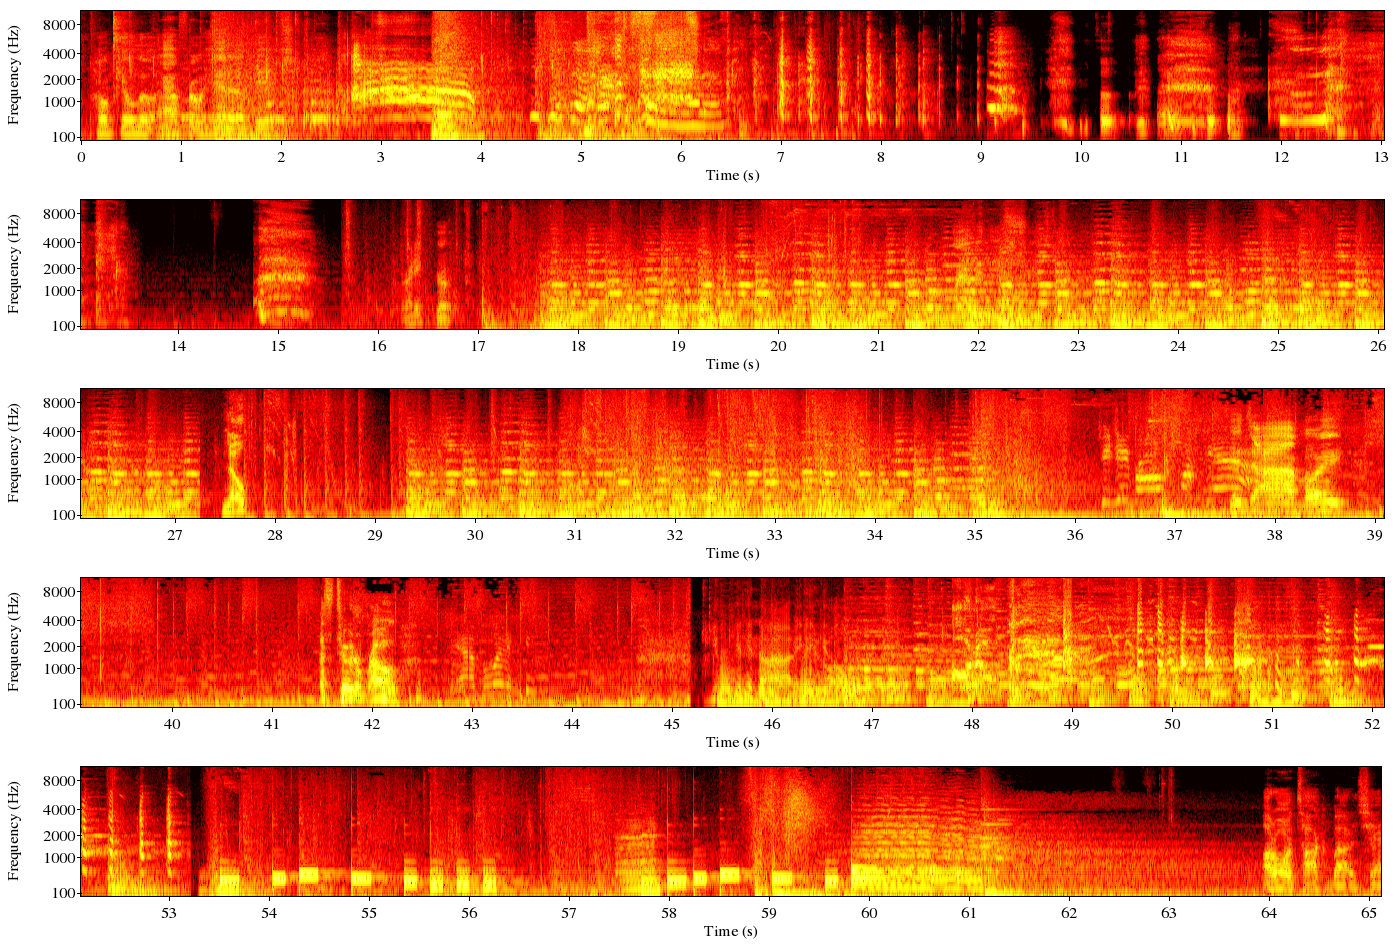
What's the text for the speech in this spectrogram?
Poke your little afro head up, bitch. Ready? Go. Nope. GG, bro. Fuck yeah. Good job, boy. That's two in a row. Yeah, boy. You cannot make it all the way over there. Oh no! don't want to talk about it, chat.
